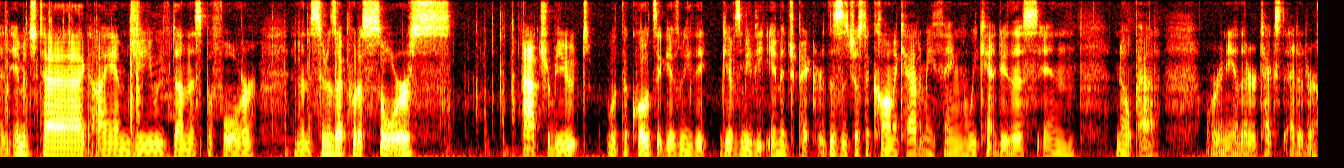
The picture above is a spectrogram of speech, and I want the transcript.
An image tag, img, we've done this before. And then as soon as I put a source attribute with the quotes, it gives me the, gives me the image picker. This is just a Khan Academy thing. We can't do this in Notepad or any other text editor.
